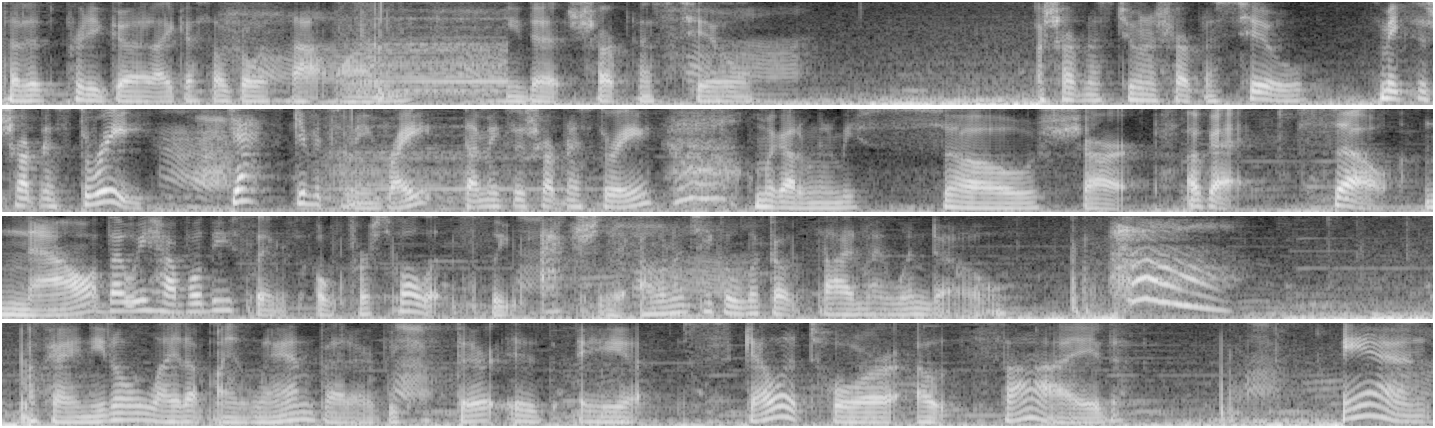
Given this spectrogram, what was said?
That is pretty good. I guess I'll go with that one. Need it, sharpness 2. A sharpness 2 and a sharpness 2 makes a sharpness 3. Ah. Yes, give it to me, right? That makes a sharpness 3. Oh my god, I'm gonna be so sharp. Okay, so now that we have all these things, oh, first of all, let's sleep. Actually, I wanna take a look outside my window. okay, I need to light up my land better because there is a Skeletor outside and,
